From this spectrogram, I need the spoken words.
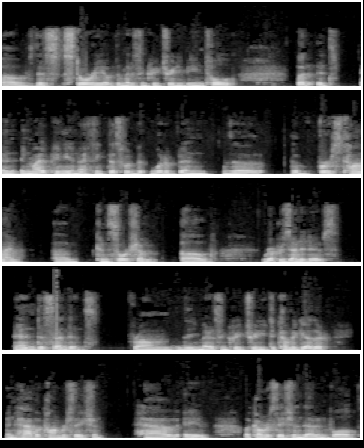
of this story of the Medicine Creek Treaty being told. But it's, in, in my opinion, I think this would would have been the the first time um, consortium of representatives and descendants from the Medicine Creek Treaty to come together and have a conversation, have a, a conversation that involved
